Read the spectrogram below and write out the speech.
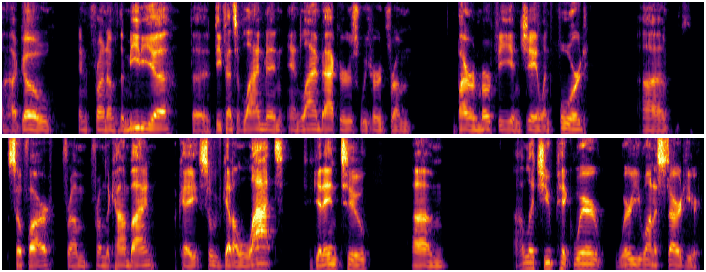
uh, go in front of the media, the defensive linemen and linebackers. We heard from Byron Murphy and Jaylan Ford uh, so far from from the combine. Okay, so we've got a lot to get into. Um, I'll let you pick where where you want to start here.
